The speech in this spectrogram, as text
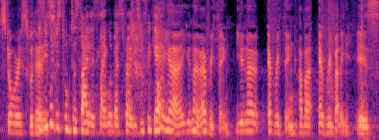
Stories for days. because people just talk to stylists like we're best friends. You forget. Oh yeah, you know everything. You know everything about everybody. Is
